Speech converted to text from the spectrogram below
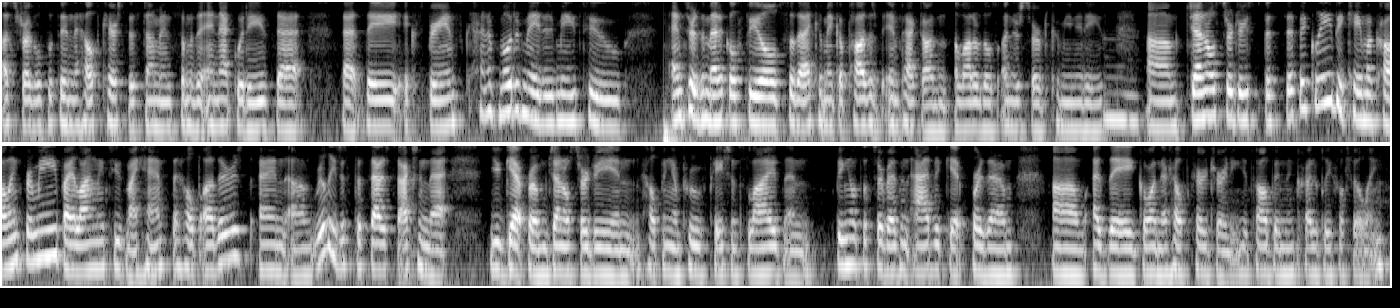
uh, struggles within the healthcare system and some of the inequities that that they experienced kind of motivated me to enter the medical field so that I could make a positive impact on a lot of those underserved communities. Mm. Um, general surgery specifically became a calling for me by allowing me to use my hands to help others, and um, really just the satisfaction that you get from general surgery and helping improve patients' lives and being able to serve as an advocate for them um, as they go on their healthcare journey. It's all been incredibly fulfilling.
